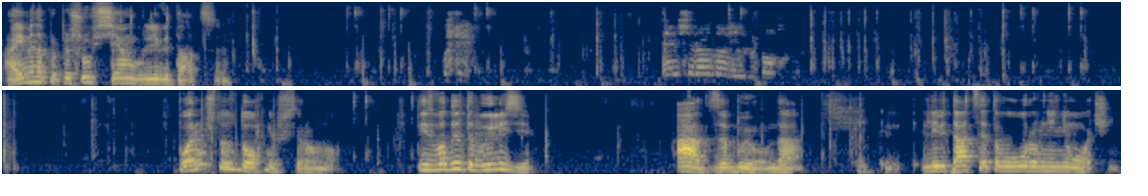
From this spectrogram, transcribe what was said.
А именно пропишу всем левитацию. Я все равно не сдохну. Понял, что сдохнешь все равно. Ты из воды-то вылези. А, забыл, да. Левитация этого уровня не очень.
